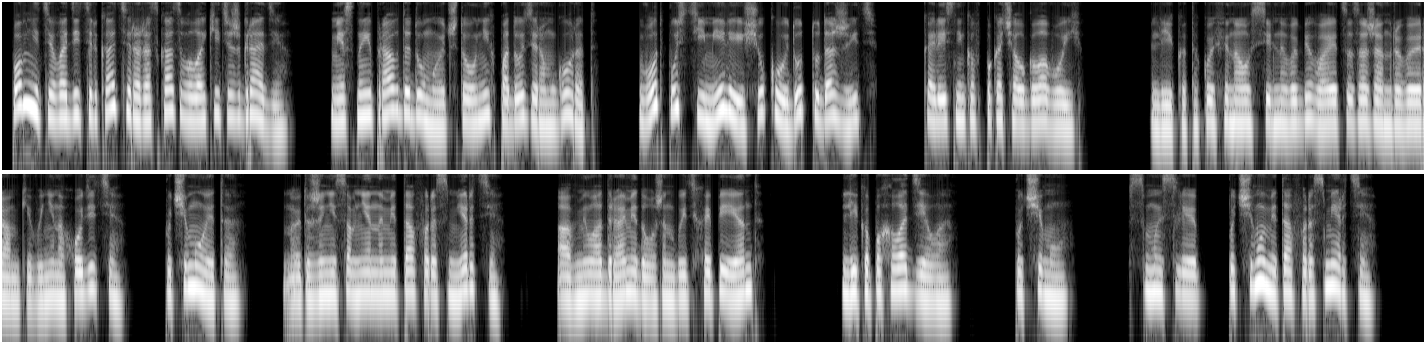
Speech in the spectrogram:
Помните, водитель катера рассказывал о Китежграде? Местные правда думают, что у них под озером город. Вот пусть Емеля и Щука уйдут туда жить. Колесников покачал головой. Лика, такой финал сильно выбивается за жанровые рамки, вы не находите? Почему это? Но это же, несомненно, метафора смерти. А в мелодраме должен быть хэппи-энд. Лика похолодела. Почему? В смысле, почему метафора смерти?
